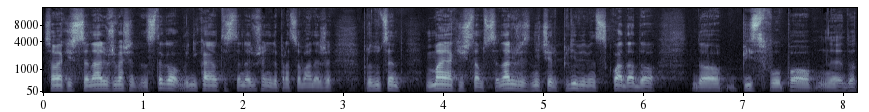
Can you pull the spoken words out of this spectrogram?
są jakieś scenariusze, właśnie z tego wynikają te scenariusze niedopracowane, że producent ma jakiś tam scenariusz, jest niecierpliwy, więc składa do, do PISF-u po, do,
